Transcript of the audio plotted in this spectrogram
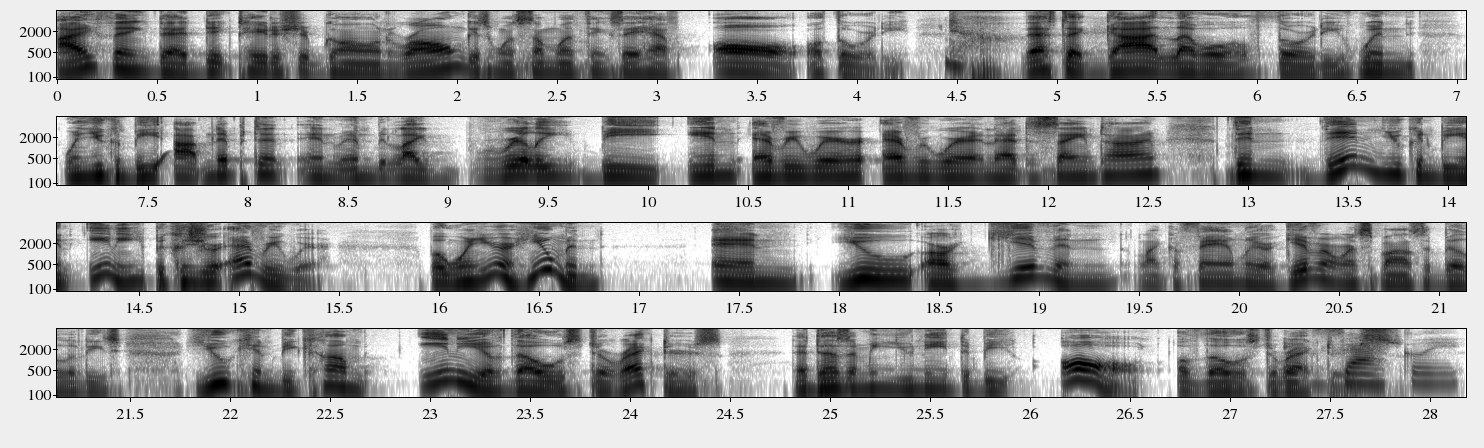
i think that dictatorship gone wrong is when someone thinks they have all authority that's that god level authority when when you can be omnipotent and, and be, like really be in everywhere everywhere and at the same time then then you can be in any because you're everywhere but when you're a human and you are given like a family or given responsibilities, you can become any of those directors. That doesn't mean you need to be all of those directors. Exactly.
